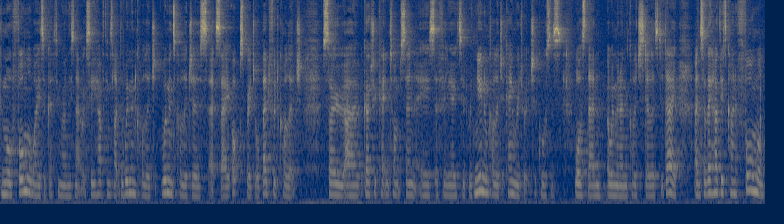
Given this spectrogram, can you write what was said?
the more formal ways of getting around these networks. So you have things like the women college, women's colleges at say Oxbridge or Bedford College. So uh, Gertrude Caton Thompson is affiliated with Newnham College at Cambridge, which of course is, was then a women-only college, still is today. And so they have these kind of formal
